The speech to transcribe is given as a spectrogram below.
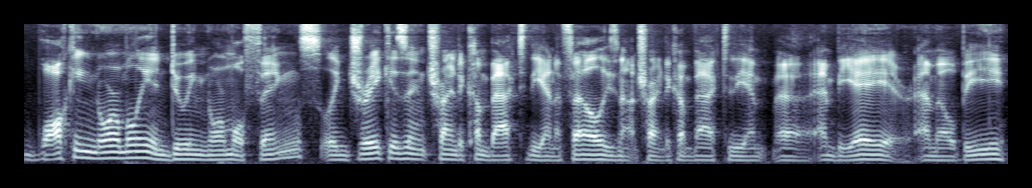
walking normally and doing normal things. Like Drake isn't trying to come back to the NFL. He's not trying to come back to the uh, NBA or MLB.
